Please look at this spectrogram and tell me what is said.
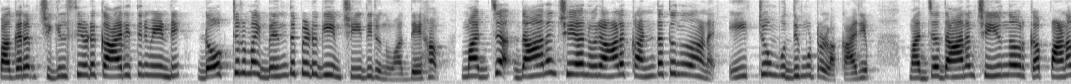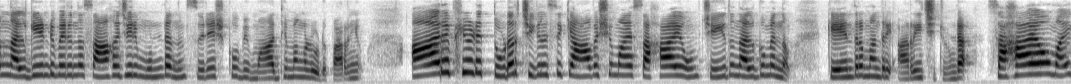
പകരം ചികിത്സയുടെ കാര്യത്തിനു വേണ്ടി ഡോക്ടറുമായി ബന്ധപ്പെടുകയും ചെയ്തിരുന്നു അദ്ദേഹം. മജ്ജ ദാനം ചെയ്യാൻ ഒരാളെ കണ്ടെത്തുന്നതാണ് ഏറ്റവും ബുദ്ധിമുട്ടുള്ള കാര്യം. മജ്ജ ദാനം ചെയ്യുന്നവർക്ക് പണം നൽകേണ്ടി വരുന്ന സാഹചര്യം ഉണ്ടെന്നും സുരേഷ് ഗോപി മാധ്യമങ്ങളോട് പറഞ്ഞു. ആരഭിയുടെ തുടർ ചികിത്സയ്ക്ക് ആവശ്യമായ സഹായവും ചെയ്തു നൽകുമെന്നും കേന്ദ്രമന്ത്രി അറിയിച്ചിട്ടുണ്ട്. സഹായവുമായി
